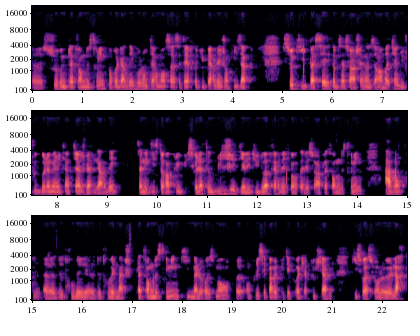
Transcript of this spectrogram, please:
euh, sur une plateforme de streaming pour regarder volontairement ça. C'est-à-dire que tu perds les gens qui zappent. Ceux qui passaient comme ça sur la chaîne en disant, oh bah tiens, du football américain, tiens, je vais regarder ça n'existera plus, puisque là, tu es obligé d'y aller. Tu dois faire l'effort d'aller sur la plateforme de streaming avant mm. euh, de, trouver, euh, de trouver le match. Plateforme de streaming qui, malheureusement, euh, en plus, n'est pas réputée pour être la plus fiable qui soit sur le l'arc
